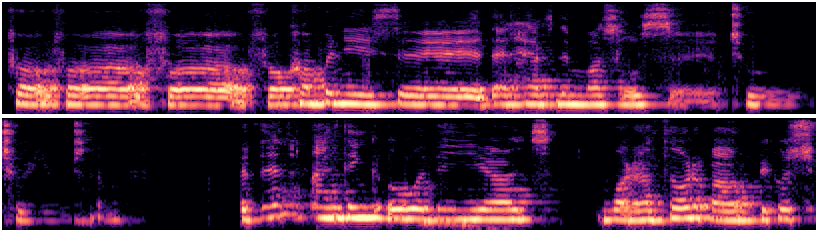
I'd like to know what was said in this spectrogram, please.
for for for for companies uh, that have the muscles uh, to to use them. But then I think over the years, what I thought about because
